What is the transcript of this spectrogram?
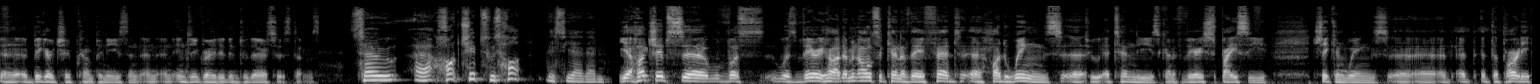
uh, bigger chip companies and, and, and integrated into their systems. So uh, hot chips was hot this year then? Yeah, Hot Chips uh, was was very hot. I mean, also kind of they fed uh, hot wings uh, to attendees, kind of very spicy chicken wings uh, at, at, at, the party.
